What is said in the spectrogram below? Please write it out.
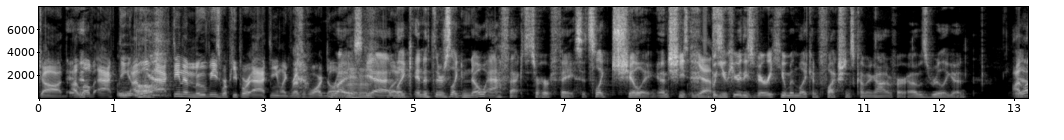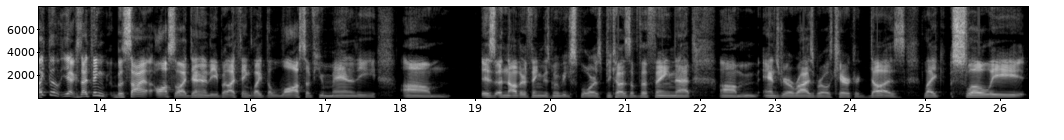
god, I love acting. I love acting in movies where people are acting like Reservoir Dogs. Right, yeah, like, and it, there's like no affect to her face. It's like chilling, and she's. Yes. But you hear these very human like inflections coming out of her. That was really good. I Yeah. like the yeah because I think beside also identity, but I think like the loss of humanity um is another thing this movie explores because of the thing that um Andrea Riseborough's character does. Like slowly,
